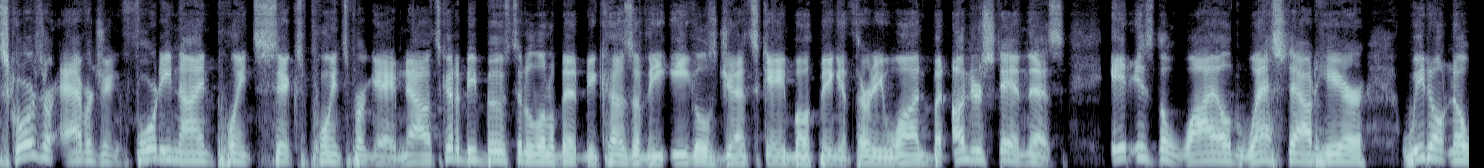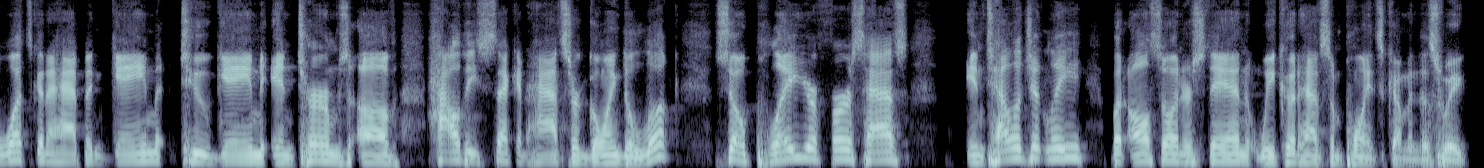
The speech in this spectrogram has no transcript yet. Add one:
scores are averaging 49.6 points per game. Now it's going to be boosted a little bit because of the Eagles Jets game both being at 31, but understand this. It is the wild west out here. We don't know what's going to happen game to game in terms of how these second halves are going to look. So play your first halves intelligently, but also understand we could have some points coming this week.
